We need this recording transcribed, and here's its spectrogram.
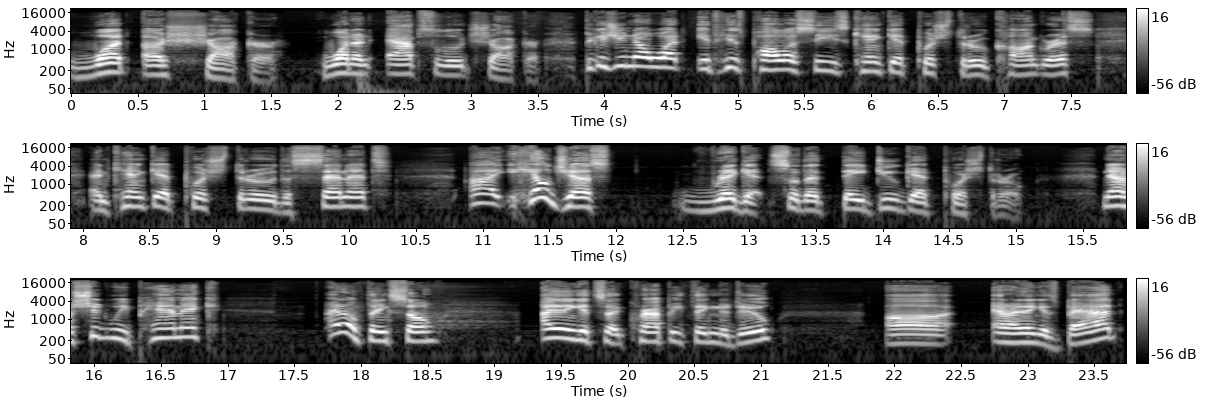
What a shocker. What an absolute shocker. Because you know what? If his policies can't get pushed through Congress and can't get pushed through the Senate, uh, he'll just rig it so that they do get pushed through. Now, should we panic? I don't think so. I think it's a crappy thing to do. Uh, and I think it's bad.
